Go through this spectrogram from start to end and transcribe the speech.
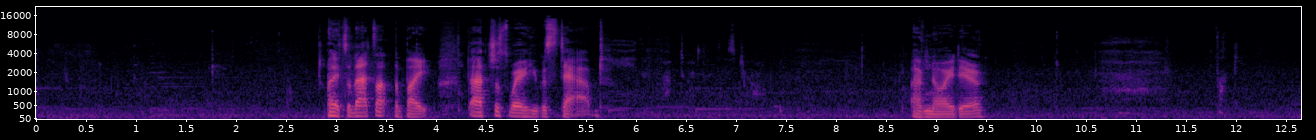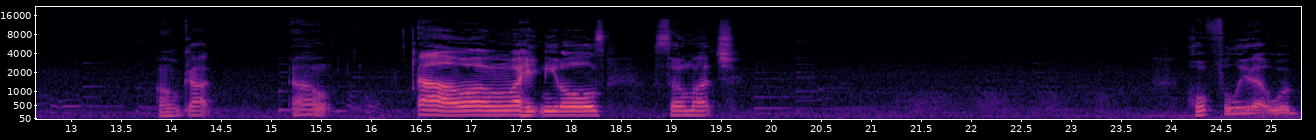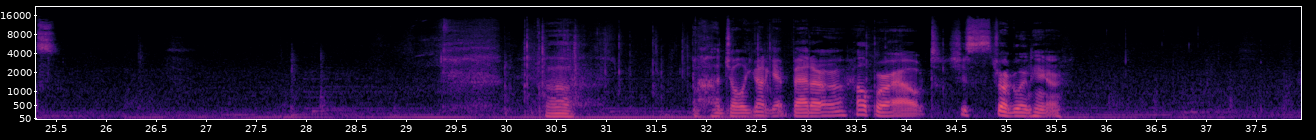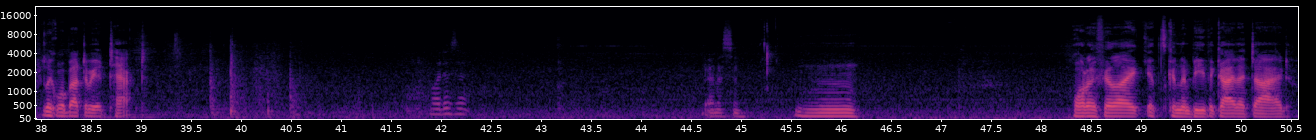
Alright, so that's not the bite. That's just where he was stabbed. I have no idea. Oh god. Oh. Oh, I hate needles so much. Hopefully that works. Uh, uh, Joel, you gotta get better. Help her out. She's struggling here. I feel like we're about to be attacked. What is it? Venison. Mm. What I feel like it's gonna be the guy that died.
